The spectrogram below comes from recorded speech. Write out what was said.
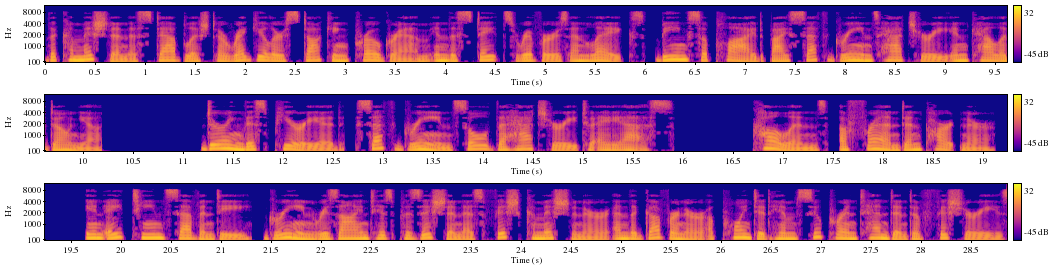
the Commission established a regular stocking program in the state's rivers and lakes, being supplied by Seth Green's hatchery in Caledonia. During this period, Seth Green sold the hatchery to A.S. Collins, a friend and partner. In 1870, Green resigned his position as fish commissioner and the governor appointed him superintendent of fisheries.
